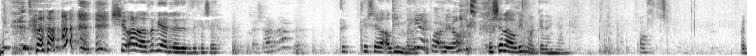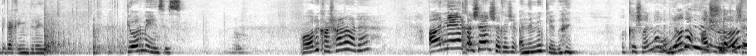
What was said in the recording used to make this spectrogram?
Şu aralarda bir yerlerde kaşar. Kaşar nerede? Tık kaşar alayım ben. Ne gerek var ya? Kaşar alayım hakikaten yani. Al. Bir dakika indireyim. Görmeyin siz. Abi kaşar nerede? Anne kaşar şaka şaka. Annem yok evde. Kaşar nerede birader? Aa şurada kaşar.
